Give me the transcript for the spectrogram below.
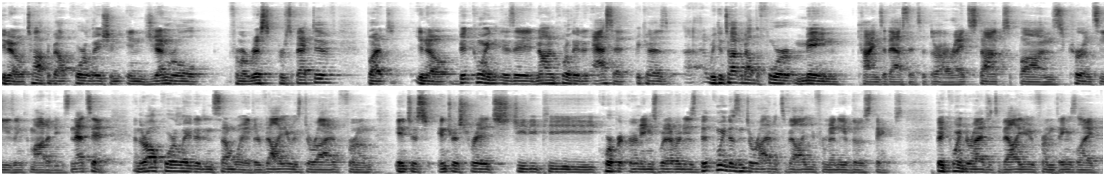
you know, talk about correlation in general from a risk perspective, but you know, Bitcoin is a non-correlated asset because uh, we can talk about the four main kinds of assets that there are, right? Stocks, bonds, currencies, and commodities, and that's it. And they're all correlated in some way. Their value is derived from interest, interest rates, GDP, corporate earnings, whatever it is. Bitcoin doesn't derive its value from any of those things. Bitcoin derives its value from things like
